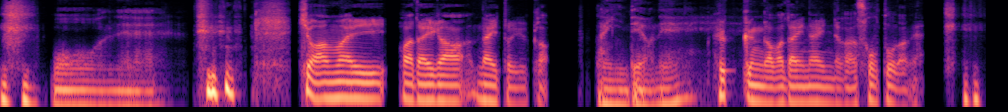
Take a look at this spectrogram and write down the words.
もうね、今日あんまり話題がないというか、ないんだよね。ふっくんが話題ないんだから相当だね。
